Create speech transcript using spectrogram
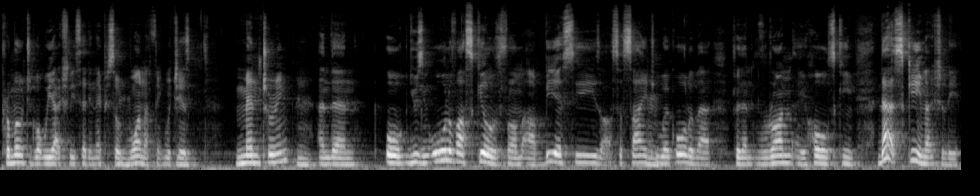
promoted what we actually said in episode Mm. one, I think, which is mentoring Mm. and then all using all of our skills from our BSCs, our society Mm. work, all of that to then run a whole scheme. That scheme actually,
